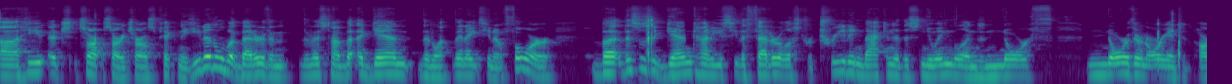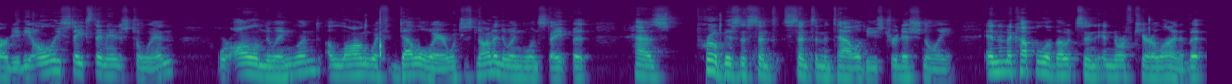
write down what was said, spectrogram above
Uh, he uh, sorry, Charles Pinckney. He did a little bit better than than this time, but again than than 1804. But this was again kind of you see the Federalists retreating back into this New England North northern oriented party. The only states they managed to win were all in New England, along with Delaware, which is not a New England state, but has pro business sent- sentimentalities traditionally, and then a couple of votes in, in North Carolina. But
